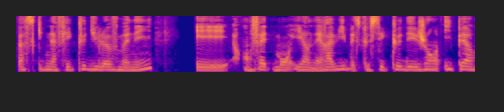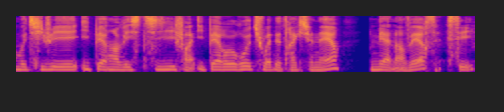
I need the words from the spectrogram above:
parce qu'il n'a fait que du love money. Et en fait, bon, il en est ravi parce que c'est que des gens hyper motivés, hyper investis, enfin hyper heureux, tu vois, d'être actionnaire. Mais à l'inverse, c'est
